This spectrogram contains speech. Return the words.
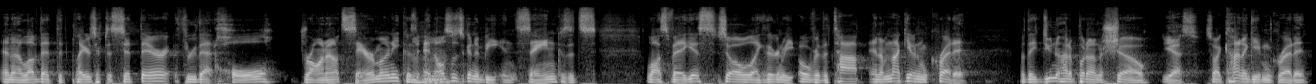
And I love that the players have to sit there through that whole drawn out ceremony because, Mm-hmm. and also it's going to be insane because it's Las Vegas. So like they're going to be over the top. And I'm not giving them credit, but they do know how to put on a show. Yes. So I kind of gave them credit,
